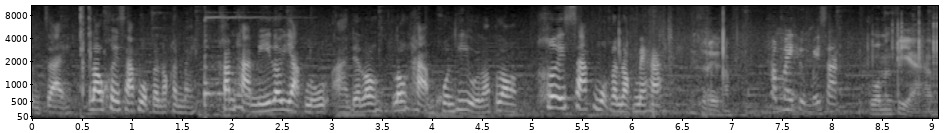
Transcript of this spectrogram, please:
สนใจ เราเคยซักหมวกกันน็อกกันไหมคำถามนี้เราอยากรู้อะเดี๋ยวลองลองถามคนที่อยู่รอบๆเคยซักหมวกกันน็อกไหมคะไม่เคยครับทำไมถึงไม่ซักตัวมันเสียครับ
